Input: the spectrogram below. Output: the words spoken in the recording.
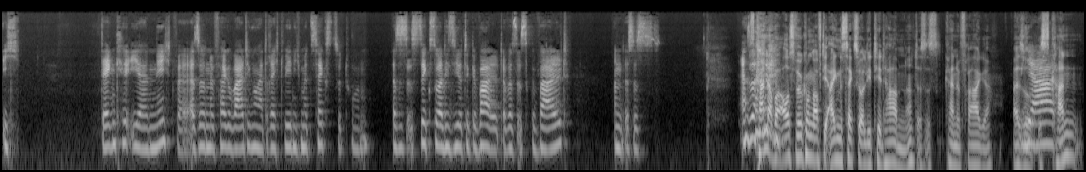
Ich denke eher nicht, weil also eine Vergewaltigung hat recht wenig mit Sex zu tun. Also es ist sexualisierte Gewalt, aber es ist Gewalt und es ist also Kann aber Auswirkungen auf die eigene Sexualität haben, ne? Das ist keine Frage. Also Ja. es kann,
